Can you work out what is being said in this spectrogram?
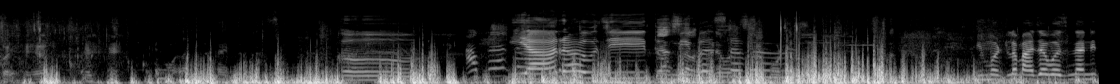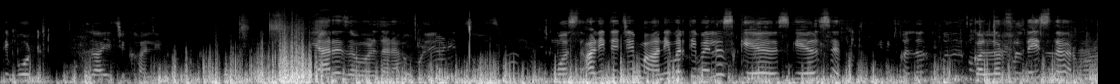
मी म्हटलं माझ्या वजनाने ती बोट जायची खाली. यार जवळ जरा. मस्त. आणि त्याचे मानेवरती पहिलं स्केल स्केल्स आहेत. कलरफुल तेच तर. म्हणून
